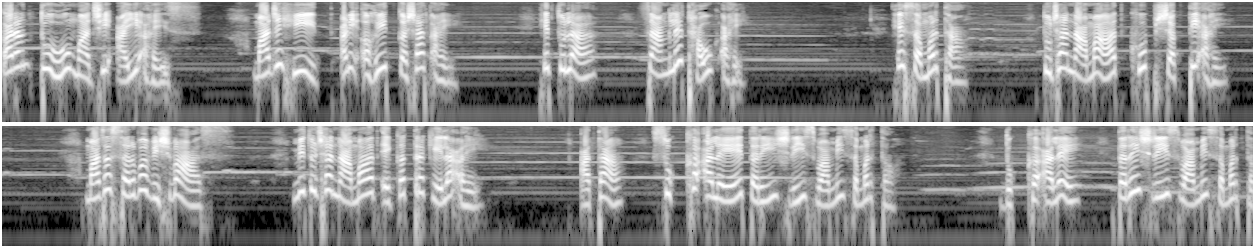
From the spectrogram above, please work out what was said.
कारण तू माझी आई आहेस. माझे हित आणि अहित कशात आहे? हे तुला चांगले ठाऊक आहे. हे समर्था तुझ्या नामात खूप शक्ती आहे. माझा सर्व विश्वास मी तुझ्या नामात एकत्र केला आहे. आता सुख आले तरी श्री स्वामी समर्थ. दुःख आले तरी श्री स्वामी समर्थ.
